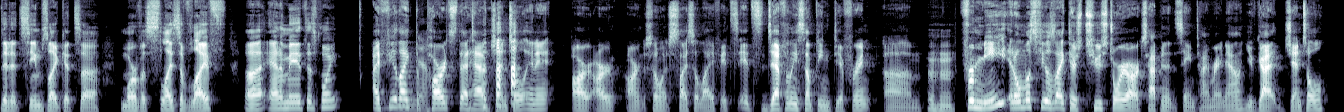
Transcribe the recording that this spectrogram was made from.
that it seems like it's a more of a slice of life uh, anime at this point. I feel like the parts that have gentle in it are aren't aren't so much slice of life. It's it's definitely something different. Um, Mm-hmm. for me, it almost feels like there's two story arcs happening at the same time right now. You've got gentle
